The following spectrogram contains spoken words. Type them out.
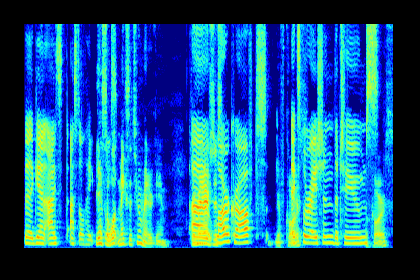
But again, I, I still hate Yeah. puzzles. So what makes a Tomb Raider game? Tomb Uh, just Lara Croft's of course, exploration, the tombs, of course.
